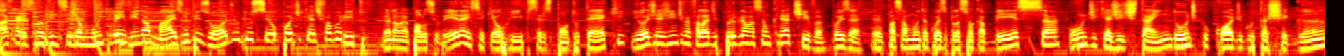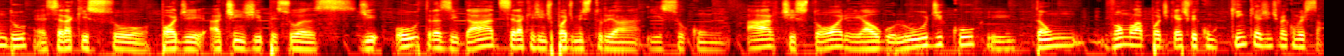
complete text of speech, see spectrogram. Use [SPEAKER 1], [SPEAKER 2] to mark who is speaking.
[SPEAKER 1] Olá, caríssimo ouvinte, seja muito bem-vindo a mais um episódio do seu podcast favorito. Meu nome é Paulo Silveira, esse aqui é o hipsters.tech e hoje a gente vai falar de programação criativa. Pois é, deve passar muita coisa pela sua cabeça, onde que a gente está indo, onde que o código está chegando, é, será que isso pode atingir pessoas de outras idades, será que a gente pode misturar isso com arte, história e algo lúdico? Então, vamos lá pro podcast ver com quem que a gente vai conversar.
